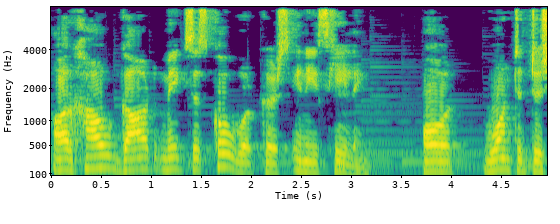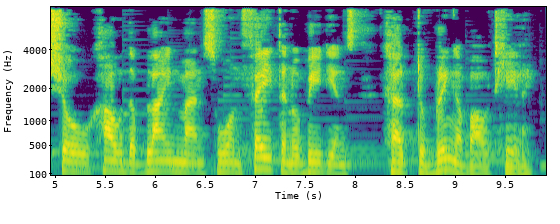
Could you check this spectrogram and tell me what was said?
or how God makes us co-workers in his healing, or wanted to show how the blind man's own faith and obedience helped to bring about healing.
